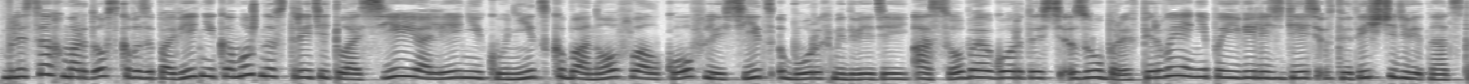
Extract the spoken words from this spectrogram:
В лесах Мордовского заповедника можно встретить лосей, оленей, куниц, кабанов, волков, лисиц, бурых медведей. Особая гордость – зубры. Впервые они появились здесь в 2019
